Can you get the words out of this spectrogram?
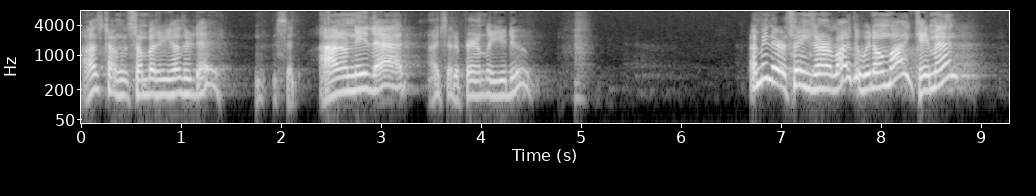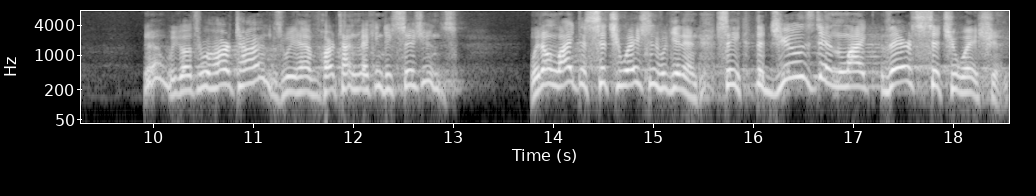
I was talking to somebody the other day. He said, I don't need that. I said, apparently you do. I mean, there are things in our life that we don't like, amen? Yeah, we go through hard times. We have hard time making decisions. We don't like the situations we get in. See, the Jews didn't like their situation.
